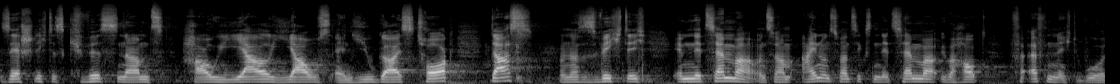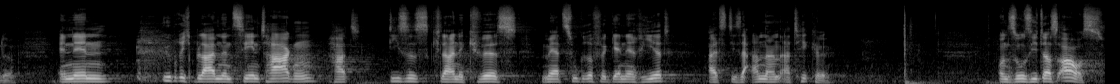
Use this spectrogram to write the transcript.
sehr schlichtes Quiz namens How Yao Yaos and You Guys Talk, das, und das ist wichtig, im Dezember, und zwar am 21. Dezember überhaupt veröffentlicht wurde. In den übrig bleibenden zehn Tagen hat dieses kleine Quiz mehr Zugriffe generiert als diese anderen Artikel. Und so sieht das aus.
